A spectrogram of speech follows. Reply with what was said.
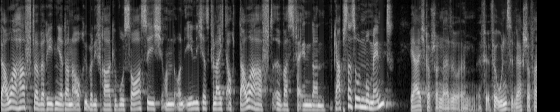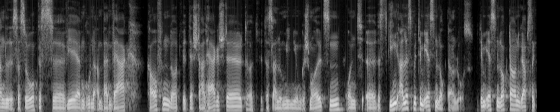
dauerhaft, weil wir reden ja dann auch über die Frage, wo source ich und, und ähnliches, vielleicht auch dauerhaft äh, was verändern. Gab es da so einen Moment? Ja, ich glaube schon. Also ähm, für, für uns im Werkstoffhandel ist das so, dass äh, wir ja im Grunde beim Werk kaufen. Dort wird der Stahl hergestellt, dort wird das Aluminium geschmolzen. Und äh, das ging alles mit dem ersten Lockdown los. Mit dem ersten Lockdown gab es eine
